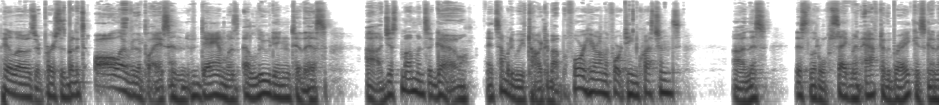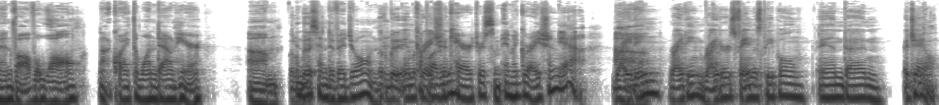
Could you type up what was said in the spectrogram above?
pillows or purses, but it's all over the place. And Dan was alluding to this uh, just moments ago. It's somebody we've talked about before here on the 14 questions. Uh, and this this little segment after the break is going to involve a wall, not quite the one down here. Um, Little bit- this individual and little bit of a couple immigration. other characters, some immigration, yeah, Writing, writing, writers, famous people, and uh, a jail.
